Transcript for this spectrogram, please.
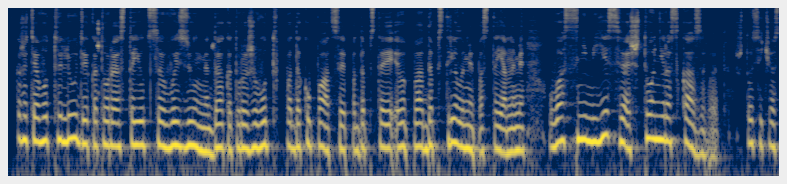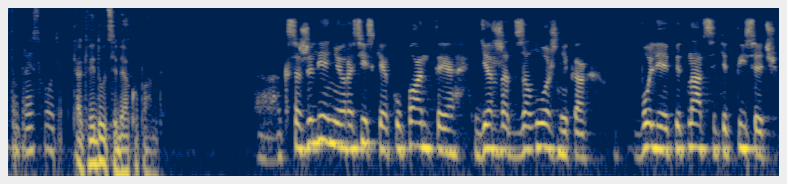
Скажите, а вот люди, которые остаются в Изюме, да, которые живут под оккупацией, под, обсто... Э, под обстрелами постоянными, у вас с ними есть связь? Что они рассказывают? Что сейчас там происходит? Как ведут себя оккупанты? К сожалению, российские оккупанты держат в заложниках более 15 тысяч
